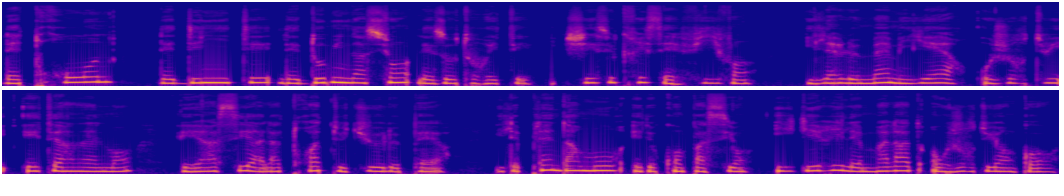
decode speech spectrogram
les trônes, les dignités, les dominations, les autorités. Jésus-Christ est vivant. Il est le même hier, aujourd'hui, éternellement, et assis à la droite de Dieu le Père. Il est plein d'amour et de compassion. Il guérit les malades aujourd'hui encore.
